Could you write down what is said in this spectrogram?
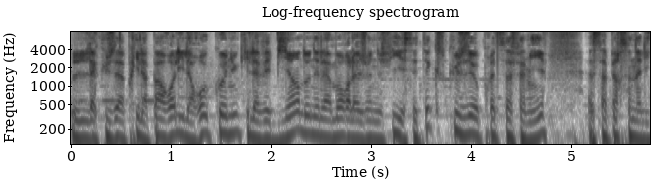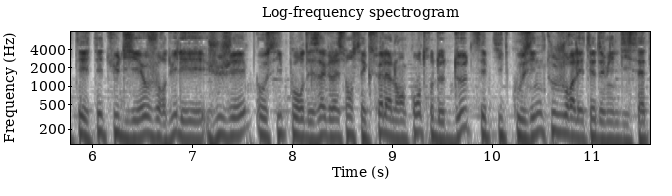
L'accusé a pris la parole. Il a reconnu qu'il avait bien donné la mort à la jeune fille et s'est excusé auprès de sa famille. Sa personnalité est étudiée. Aujourd'hui, il est jugé aussi pour des agressions sexuelles à l'encontre de deux de ses petites cousines, toujours à l'été 2017.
